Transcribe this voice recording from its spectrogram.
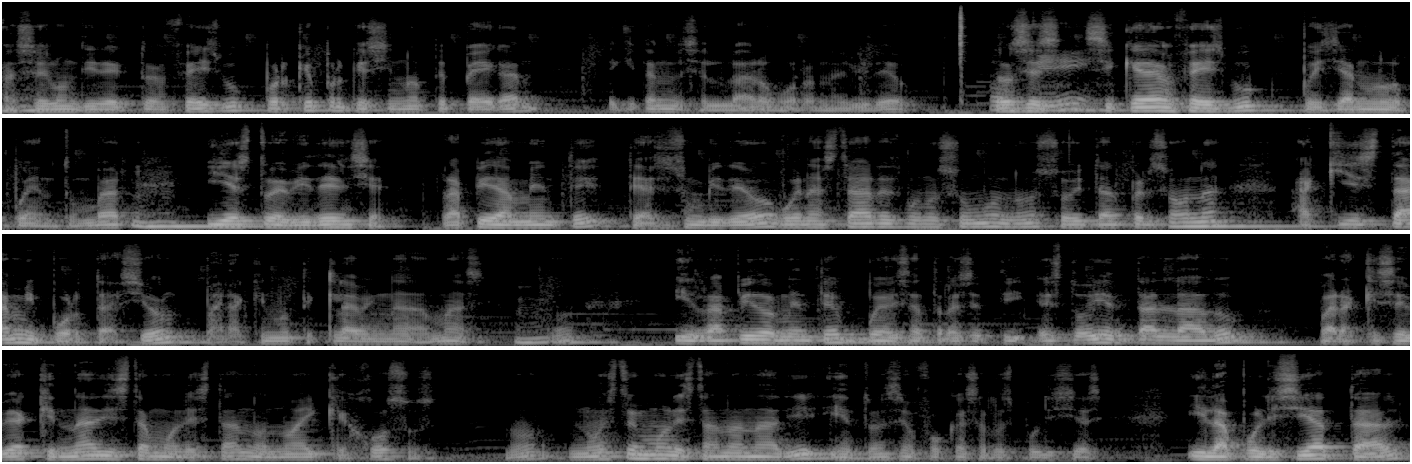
hacer un directo en Facebook. ¿Por qué? Porque si no te pegan, te quitan el celular o borran el video. Entonces, si queda en Facebook, pues ya no lo pueden tumbar. Y es tu evidencia. Rápidamente te haces un video. Buenas tardes, buenos humos, ¿no? Soy tal persona. Aquí está mi portación para que no te claven nada más. ¿no? Y rápidamente puedes atrás de ti. Estoy en tal lado para que se vea que nadie está molestando, no hay quejosos. ¿No? No estoy molestando a nadie y entonces enfocas a los policías. Y la policía tal,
